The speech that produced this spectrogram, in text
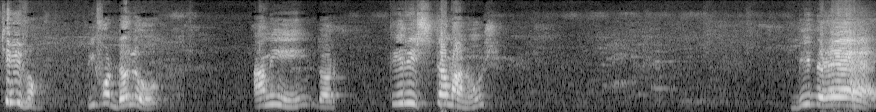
কি বিপদ? বিপদটা হলো আমি ধর তিরিশটা মানুষ বিদেশ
